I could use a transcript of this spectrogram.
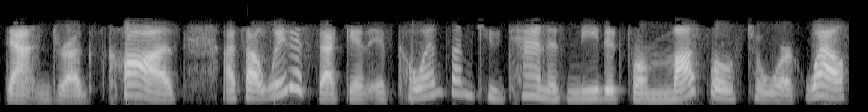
statin drugs cause, I thought, wait a second, if coenzyme Q10 is needed for muscles to work well,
